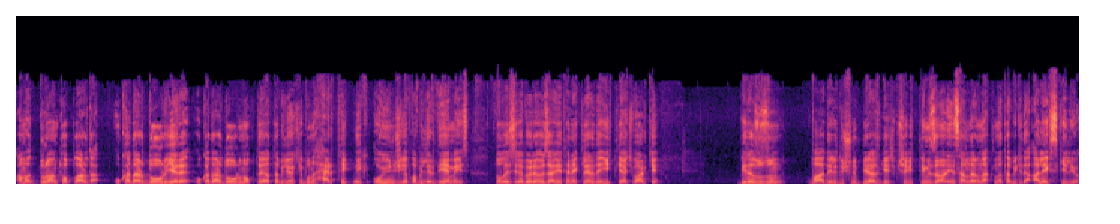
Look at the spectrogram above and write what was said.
Ama duran toplarda o kadar doğru yere, o kadar doğru noktaya atabiliyor ki bunu her teknik oyuncu yapabilir diyemeyiz. Dolayısıyla böyle özel yeteneklere de ihtiyaç var ki biraz uzun vadeli düşünüp biraz geçmişe gittiğimiz zaman insanların aklına tabii ki de Alex geliyor.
